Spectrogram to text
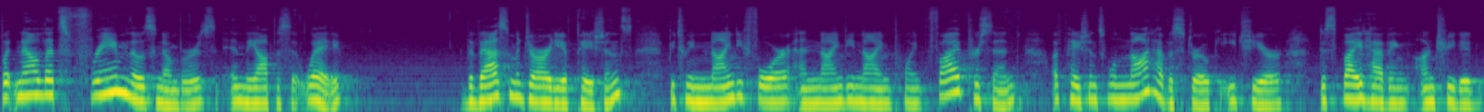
But now let's frame those numbers in the opposite way. The vast majority of patients, between 94 and 99.5% of patients, will not have a stroke each year despite having untreated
